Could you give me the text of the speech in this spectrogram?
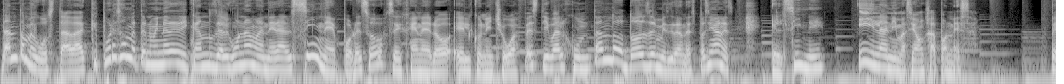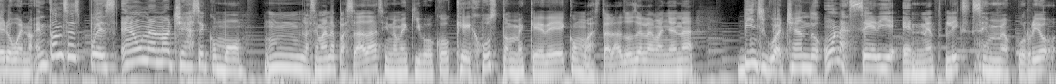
Tanto me gustaba que por eso me terminé dedicando de alguna manera al cine. Por eso se generó el Konichiwa Festival juntando dos de mis grandes pasiones, el cine y la animación japonesa. Pero bueno, entonces pues en una noche hace como la semana pasada, si no me equivoco, que justo me quedé como hasta las 2 de la mañana binge watchando una serie en Netflix, se me ocurrió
